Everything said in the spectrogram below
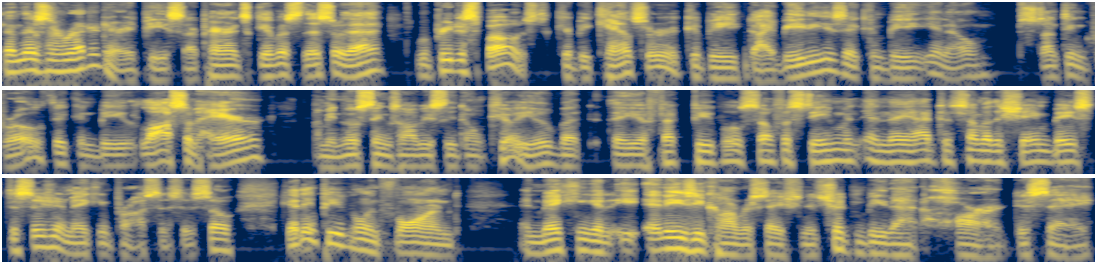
then there's a hereditary piece. Our parents give us this or that. We're predisposed. It could be cancer. It could be diabetes. It can be you know stunting growth. It can be loss of hair. I mean, those things obviously don't kill you, but they affect people's self esteem and, and, they add to some of the shame based decision making processes. So, getting people informed and making it an easy conversation, it shouldn't be that hard to say.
